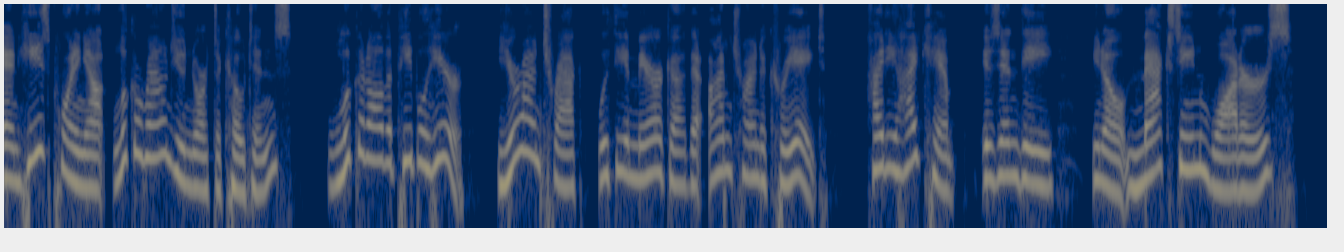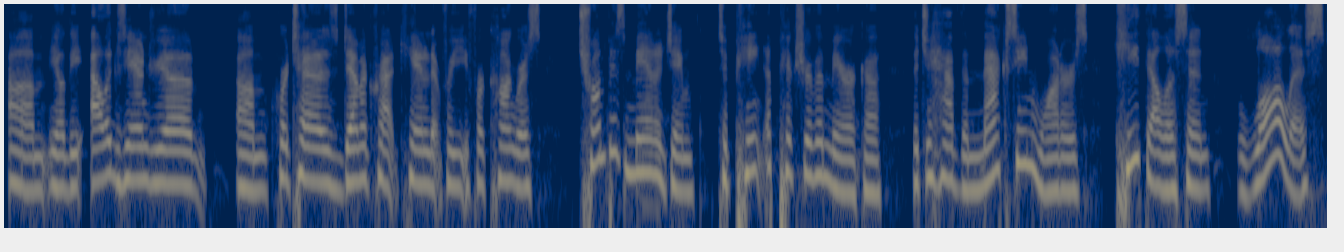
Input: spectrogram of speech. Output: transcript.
And he's pointing out look around you, North Dakotans. Look at all the people here. You're on track with the America that I'm trying to create. Heidi Heitkamp is in the, you know, Maxine Waters, um, you know, the Alexandria um, Cortez Democrat candidate for for Congress, Trump is managing to paint a picture of America that you have the Maxine Waters, Keith Ellison, lawless,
